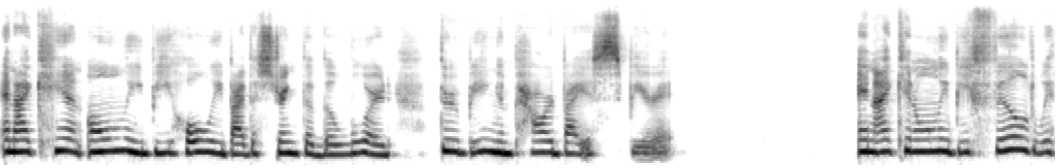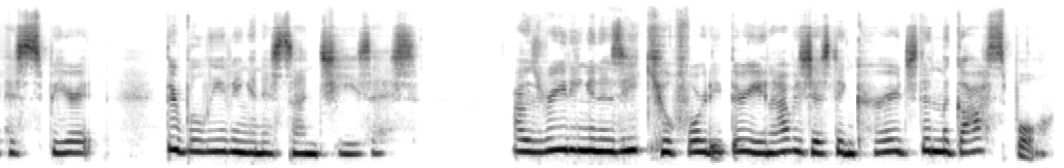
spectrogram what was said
And I can only be holy by the strength of the Lord through being empowered by His Spirit. And I can only be filled with His Spirit through believing in His Son Jesus. I was reading in Ezekiel 43 and I was just encouraged in the gospel.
